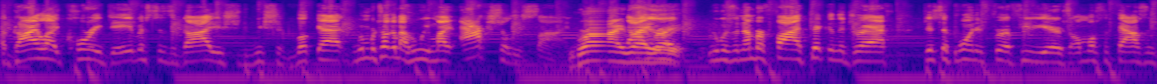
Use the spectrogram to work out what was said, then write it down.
a guy like Corey Davis is a guy you should we should look at when we're talking about who we might actually sign. Right, right, who- right. Who was a number five pick in the draft, disappointed for a few years, almost a thousand,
